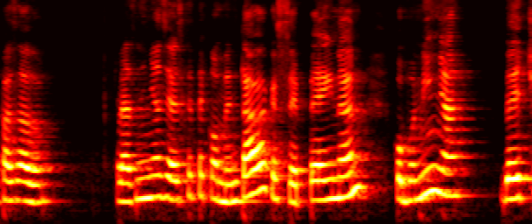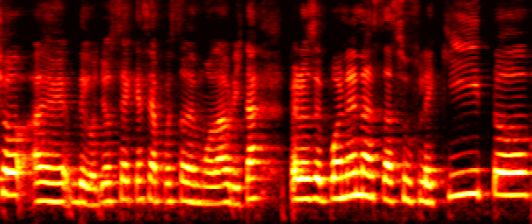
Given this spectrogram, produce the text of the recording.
pasado. Las niñas, ya es que te comentaba que se peinan como niña, de hecho, eh, digo, yo sé que se ha puesto de moda ahorita, pero se ponen hasta su flequito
